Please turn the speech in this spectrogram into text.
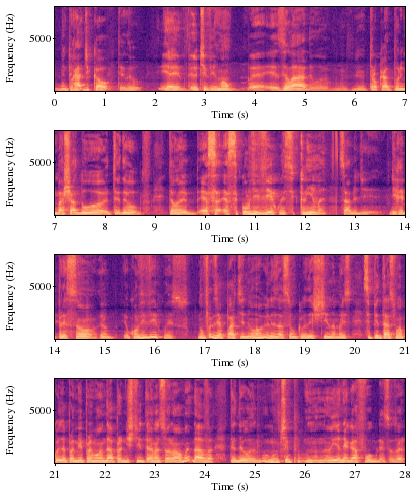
muito radical, entendeu? E aí eu tive irmão é, exilado, trocado por embaixador, entendeu? Então, é, essa, essa conviver com esse clima, sabe, de, de repressão, eu, eu convivi com isso. Não fazia parte de nenhuma organização clandestina, mas se pintasse uma coisa para mim para mandar para a Anistia Internacional, eu mandava, entendeu? Não, não, tinha, não, ia negar fogo nessas horas.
